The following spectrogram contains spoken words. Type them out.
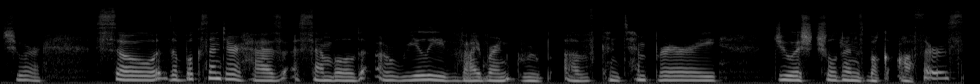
Sure. So, the Book Center has assembled a really vibrant group of contemporary Jewish children's book authors.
